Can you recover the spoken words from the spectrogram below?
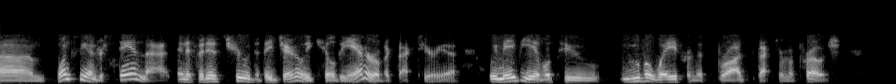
Um, once we understand that, and if it is true that they generally kill the anaerobic bacteria, we may be able to move away from this broad spectrum approach.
